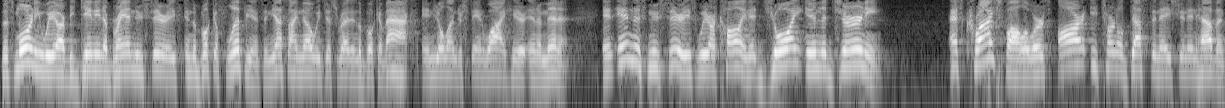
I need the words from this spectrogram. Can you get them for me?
This morning we are beginning a brand new series in the book of Philippians. And yes, I know we just read in the book of Acts, and you'll understand why here in a minute. And in this new series, we are calling it Joy in the Journey. As Christ followers, our eternal destination in heaven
